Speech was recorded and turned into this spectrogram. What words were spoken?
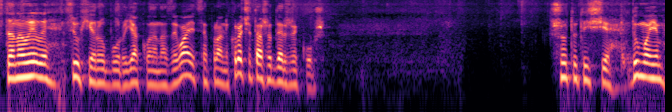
Встановили цю херобору, як вона називається правильно. Коротше, та, що держить ковш. Що тут іще? Думаємо,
